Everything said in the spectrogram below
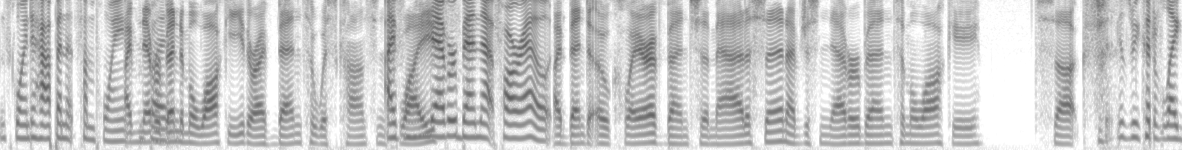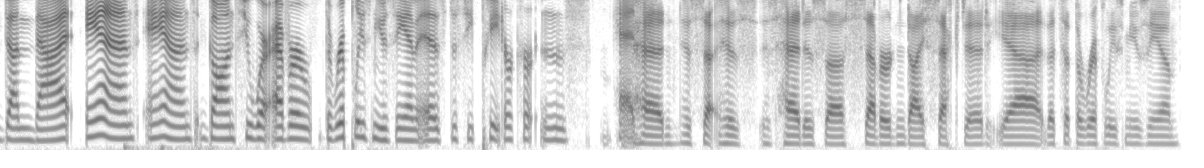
It's going to happen at some point. I've never been to Milwaukee either. I've been to Wisconsin I've twice. never been that far out. I've been to Eau Claire. I've been to Madison. I've just never been to Milwaukee. Sucks. because we could have like done that and and gone to wherever the Ripley's museum is to see Peter Kürten's head. Head. His his his head is uh, severed and dissected. Yeah, that's at the Ripley's Museum.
